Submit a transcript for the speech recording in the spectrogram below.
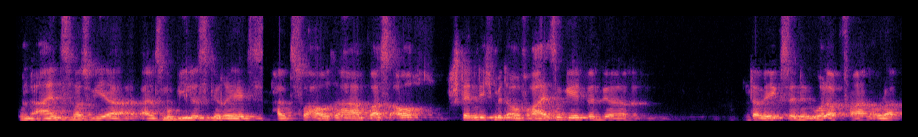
und eins, was wir als mobiles Gerät halt zu Hause haben, was auch ständig mit auf Reisen geht, wenn wir unterwegs sind, in Urlaub fahren oder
